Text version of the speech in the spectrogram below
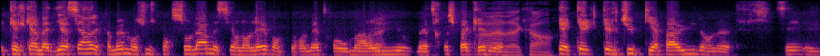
et quelqu'un m'a dit, ah, tiens, quand même, on joue ce morceau-là, mais si on enlève, on peut remettre au mari ou mettre, je sais pas quel, Ah, quel, quel- quel tube qu'il n'y a pas eu dans le. c'est-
